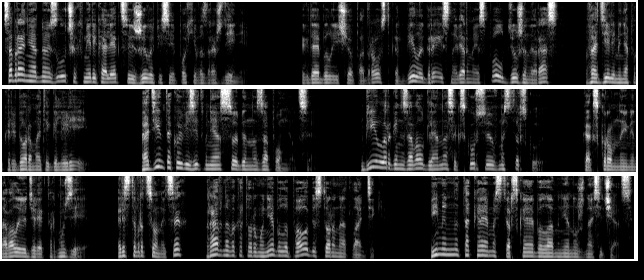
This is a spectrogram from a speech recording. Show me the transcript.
собрание одной из лучших в мире коллекций живописи эпохи Возрождения. Когда я был еще подростком, Билл и Грейс, наверное, с полдюжины раз водили меня по коридорам этой галереи. Один такой визит мне особенно запомнился. Билл организовал для нас экскурсию в мастерскую, как скромно именовал ее директор музея, реставрационный цех, равного которому не было по обе стороны Атлантики. Именно такая мастерская была мне нужна сейчас,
